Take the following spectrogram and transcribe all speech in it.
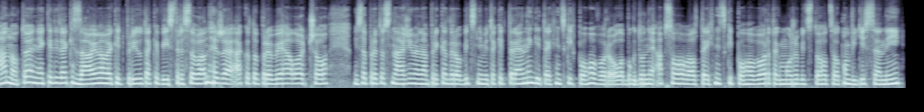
Áno, to je niekedy také zaujímavé, keď prídu také vystresované, že ako to prebiehalo, čo. My sa preto snažíme napríklad robiť s nimi také tréningy technických pohovorov, lebo kto neabsolvoval technický pohovor, tak môže byť z toho celkom vydesený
